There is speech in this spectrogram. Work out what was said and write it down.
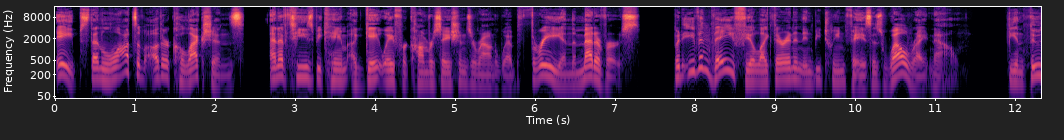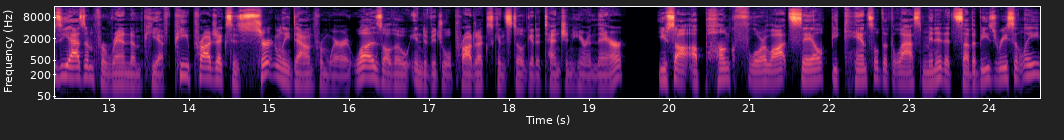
apes, then lots of other collections. NFTs became a gateway for conversations around Web3 and the metaverse. But even they feel like they're in an in between phase as well right now. The enthusiasm for random PFP projects is certainly down from where it was, although individual projects can still get attention here and there. You saw a punk floor lot sale be canceled at the last minute at Sotheby's recently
